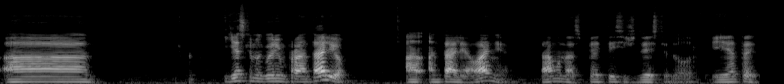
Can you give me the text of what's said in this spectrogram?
А, если мы говорим про Анталию, а, Анталия, Алания, там у нас 5200 долларов. И это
